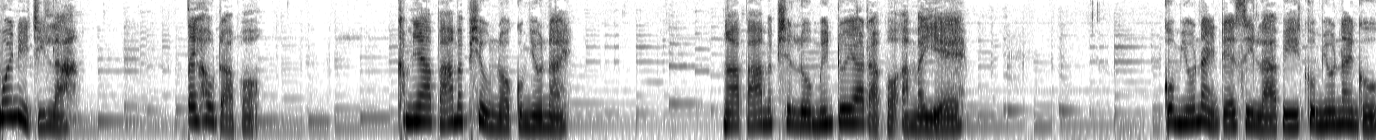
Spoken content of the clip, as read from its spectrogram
မွေးနေကြီးလားတိတ်ဟုတ်တာပေါ့ခမရဘာမဖြစ်ဘူးနော်ကိုမျိုးနိုင်ငါဘာမဖြစ်လို့မင်းတွေးရတာပေါ့အမရဲ့ကိုမျိုးနိုင်တဲစီလာပြီးကိုမျိုးနိုင်ကို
